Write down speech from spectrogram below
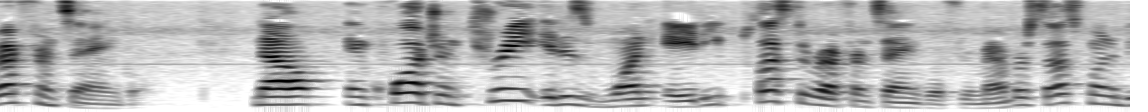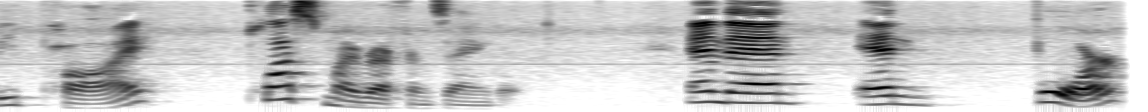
reference angle. Now, in quadrant 3, it is 180 plus the reference angle, if you remember. So that's going to be pi plus my reference angle. And then in 4,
